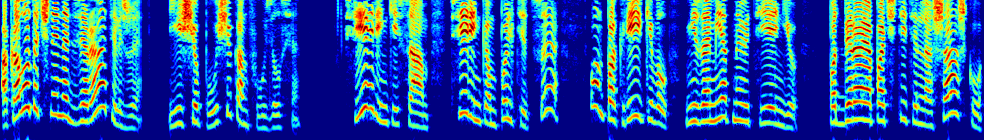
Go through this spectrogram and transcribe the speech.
А колоточный надзиратель же еще пуще конфузился. Серенький сам, в сереньком пальтеце — он покрикивал незаметную тенью, подбирая почтительно шашку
